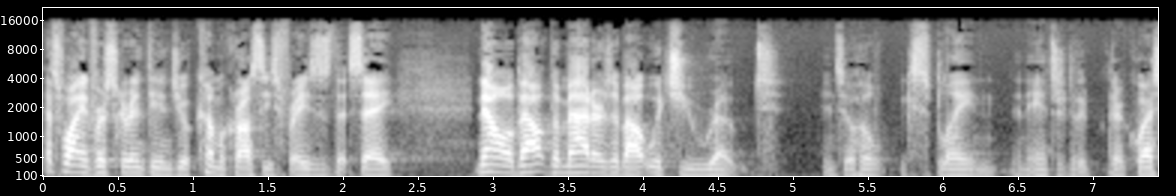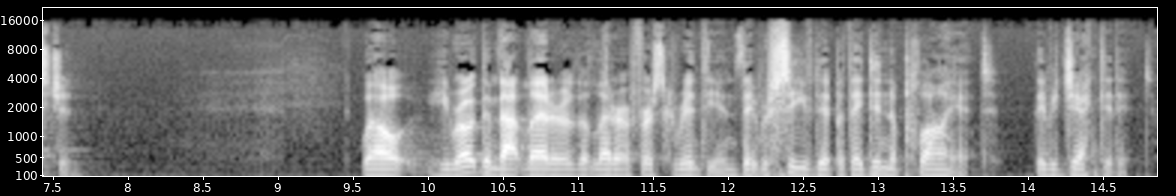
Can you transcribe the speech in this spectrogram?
That's why in 1 Corinthians you'll come across these phrases that say, Now about the matters about which you wrote. And so he'll explain an answer to the, their question. Well, he wrote them that letter, the letter of 1 Corinthians. They received it, but they didn't apply it, they rejected it.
